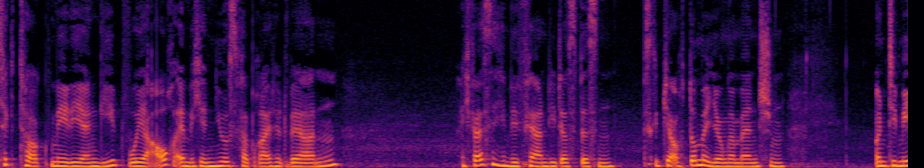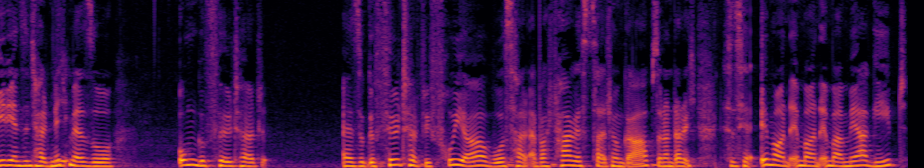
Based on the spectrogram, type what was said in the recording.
TikTok-Medien gibt, wo ja auch irgendwelche News verbreitet werden. Ich weiß nicht, inwiefern die das wissen. Es gibt ja auch dumme junge Menschen. Und die Medien sind halt nicht mehr so ungefiltert, also gefiltert wie früher, wo es halt einfach Tageszeitungen gab, sondern dadurch, dass es ja immer und immer und immer mehr gibt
